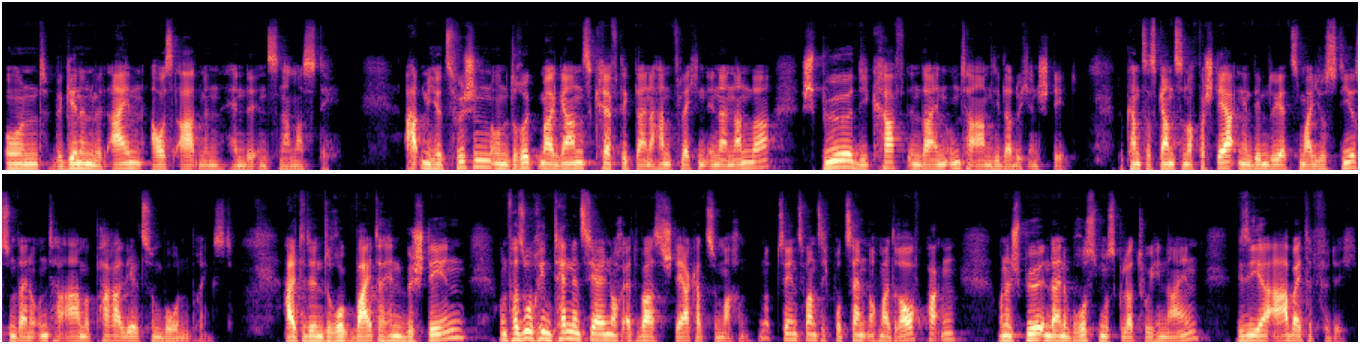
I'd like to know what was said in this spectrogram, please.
und beginnen mit ein, ausatmen, Hände ins Namaste. Atme hier zwischen und drück mal ganz kräftig deine Handflächen ineinander. Spür die Kraft in deinen Unterarmen, die dadurch entsteht. Du kannst das Ganze noch verstärken, indem du jetzt mal justierst und deine Unterarme parallel zum Boden bringst. Halte den Druck weiterhin bestehen und versuche ihn tendenziell noch etwas stärker zu machen. Nur 10, 20 Prozent nochmal draufpacken und dann spür in deine Brustmuskulatur hinein, wie sie erarbeitet für dich.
